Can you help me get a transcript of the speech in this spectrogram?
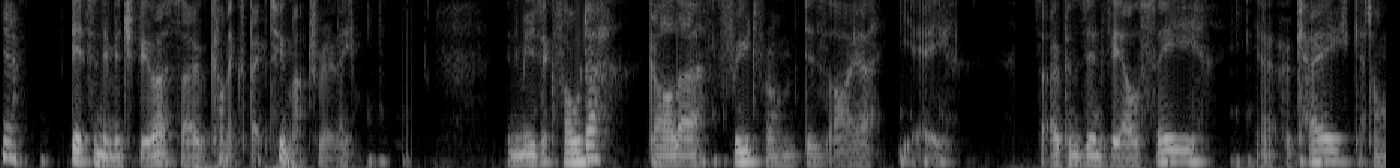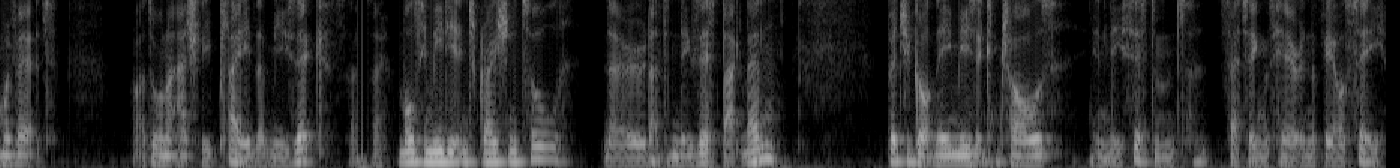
yeah, it's an image viewer, so can't expect too much really. In the music folder, Gala, freed from desire, yay. So it opens in VLC, yeah, okay, get on with it. I don't want to actually play the music, so, so multimedia integration tool, no, that didn't exist back then. But you've got the music controls in the system settings here in the VLC.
